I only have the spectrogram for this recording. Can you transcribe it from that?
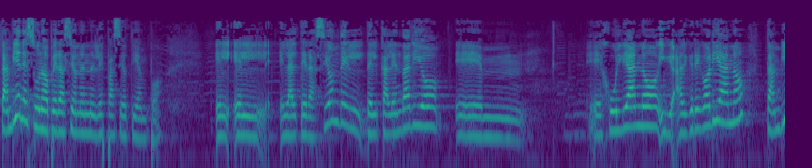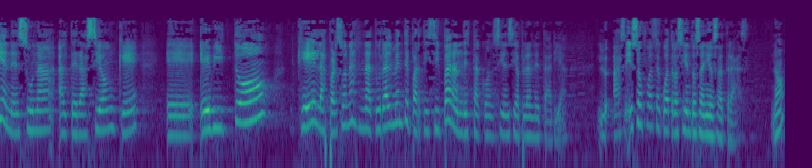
también es una operación en el espacio-tiempo. El, la alteración del, del calendario em, eh, juliano y al gregoriano también es una alteración que eh, evitó que las personas naturalmente participaran de esta conciencia planetaria. Eso fue hace 400 años atrás, ¿no?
